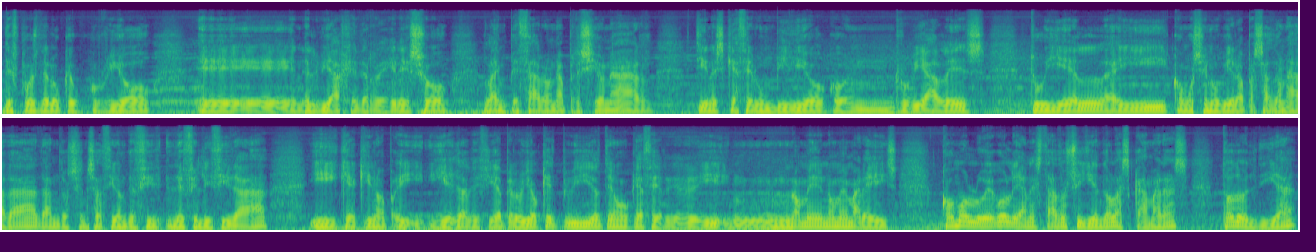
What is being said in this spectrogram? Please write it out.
después de lo que ocurrió eh, en el viaje de regreso, la empezaron a presionar, tienes que hacer un vídeo con Rubiales, tú y él ahí como si no hubiera pasado nada, dando sensación de, felicidad y que aquí no y, ella decía, pero yo qué vídeo tengo que hacer y no me no me mareéis. Cómo luego le han estado siguiendo las cámaras todo el día,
